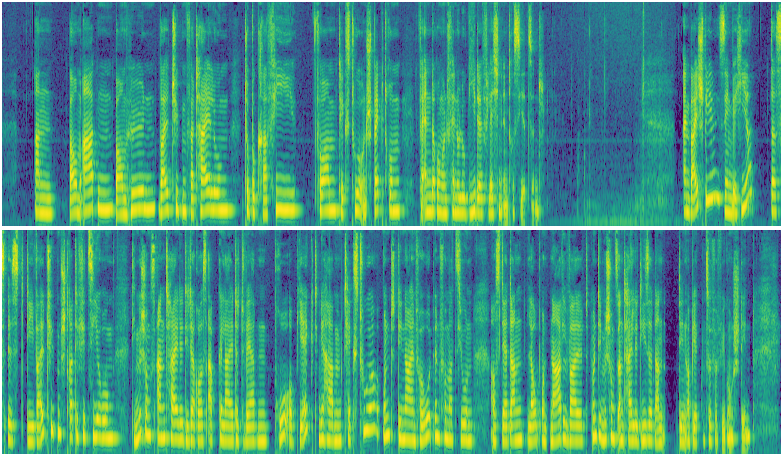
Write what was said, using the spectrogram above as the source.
an Baumarten, Baumhöhen, Waldtypenverteilung, Topographie, Form, Textur und Spektrum, Veränderung und Phänologie der Flächen interessiert sind. Ein Beispiel sehen wir hier. Das ist die Waldtypenstratifizierung, die Mischungsanteile, die daraus abgeleitet werden pro Objekt. Wir haben Textur und die Nahinfrarotinformation, aus der dann Laub- und Nadelwald und die Mischungsanteile dieser dann den Objekten zur Verfügung stehen.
